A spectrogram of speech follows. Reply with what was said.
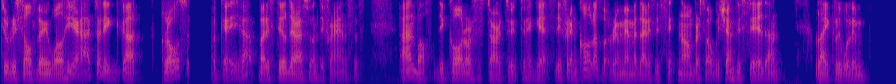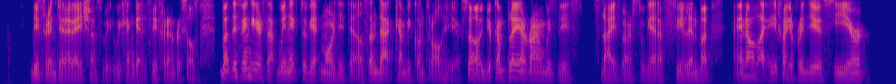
to resolve very well here. Actually got close, okay, yeah, but still there are some differences. And well, the colors start to, to get different colors, but remember that is the number. So we you see it and likely will in different generations we, we can get different results. But the thing here is that we need to get more details and that can be controlled here. So you can play around with these slice bars to get a feeling, but I know like if I reduce here,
